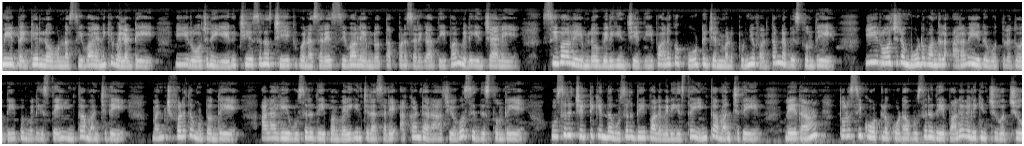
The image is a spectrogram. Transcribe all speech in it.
మీ దగ్గరలో ఉన్న శివాలయానికి వెళ్ళండి. ఈ రోజున ఏది చేసినా చేయకపోయినా సరే శివాలయంలో తప్పనిసరిగా దీపం వెలిగించాలి. శివాలయంలో వెలిగించే దీపాలకు కోటి జన్మల పుణ్య ఫలితం లభిస్తుంది. ఈ రోజున మూడు వందల అరవై ఐదు ఒత్తులతో దీపం వెలిగిస్తే ఇంకా మంచిది. మంచి ఫలితం ఉంటుంది. అలాగే ఉసిరి దీపం వెలిగించినా సరే అఖండ రాజయోగం సిద్ధిస్తుంది. ఉసిరి చెట్టు కింద ఉసిరి దీపాలు వెలిగిస్తే ఇంకా మంచిది. లేదా తులసి కోట్లో కూడా ఉసిరి దీపాలు వెలిగించవచ్చు.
